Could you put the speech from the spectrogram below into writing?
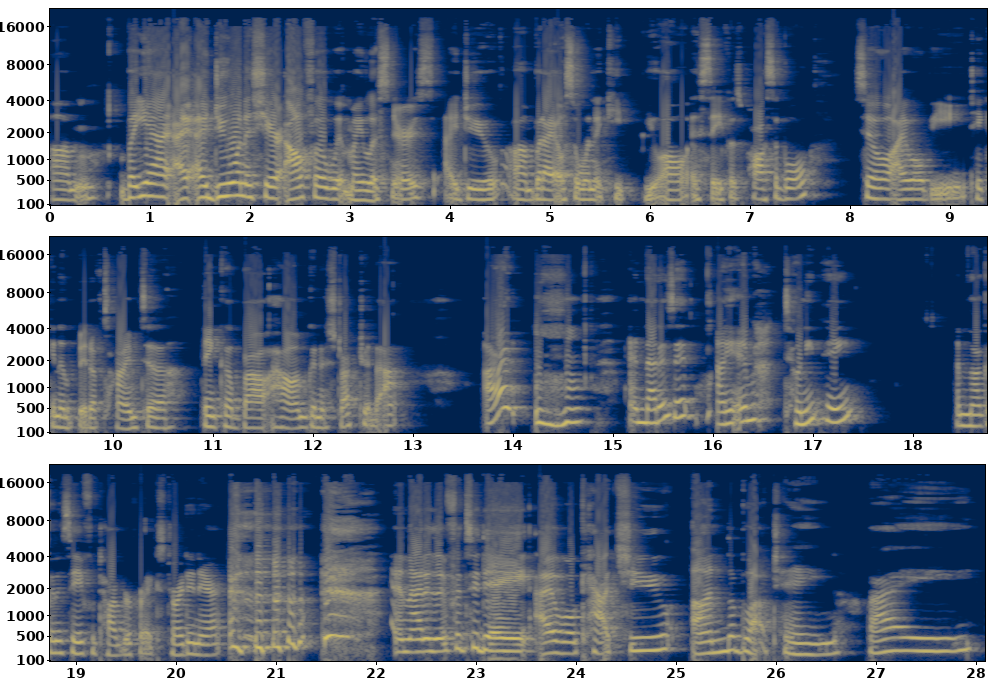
Um, but yeah, I, I do want to share alpha with my listeners. I do, um, but I also want to keep you all as safe as possible. So I will be taking a bit of time to think about how I'm going to structure that. All right. and that is it. I am Tony Payne. I'm not going to say photographer extraordinaire. and that is it for today. I will catch you on the blockchain. Bye.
